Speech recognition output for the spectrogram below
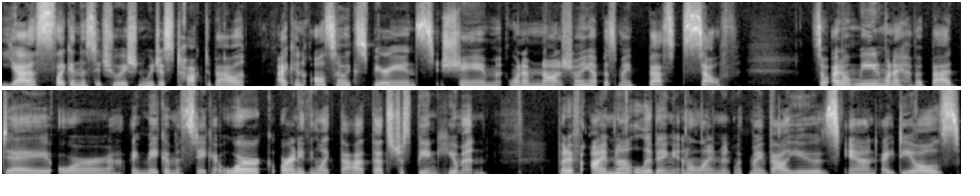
Yes, like in the situation we just talked about. I can also experience shame when I'm not showing up as my best self. So I don't mean when I have a bad day or I make a mistake at work or anything like that. That's just being human. But if I'm not living in alignment with my values and ideals,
